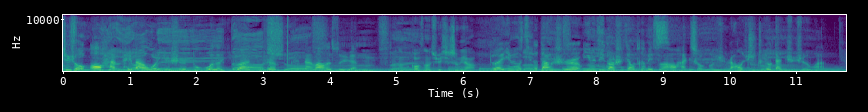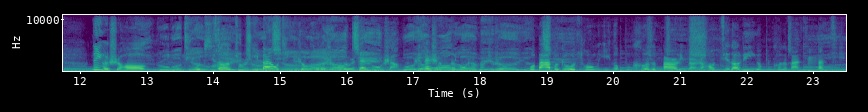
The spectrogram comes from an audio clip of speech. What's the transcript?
这首《傲寒》陪伴我也是度过了一段就是很难忘的岁月。嗯，就咱们高三的学习生涯。对，因为我记得当时，因为那段时间我特别喜欢《傲寒》这首歌曲，然后我就一直有单曲循环。那个时候，嗯，我记得就是一般我听这首歌的时候都是在路上，是在什么的路上呢？就是我爸爸给我从一个补课的班儿里边儿，然后接到另一个补课的班嗯班级，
